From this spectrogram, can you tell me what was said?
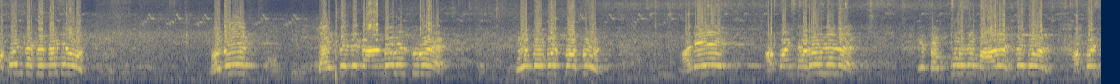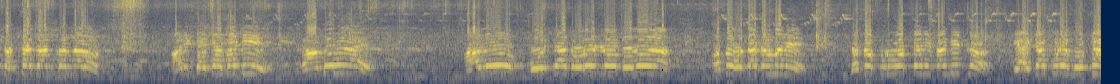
आपण कशासाठी आहोत? म्हणून त्यांचं जे काय आंदोलन सुरू आहे. एक ऑगस्टपासून. आणि आपण ठरवलेलं आहे की संपूर्ण महाराष्ट्रभर आपण चक्काजाम करणार आहोत. आणि त्याच्यासाठी हे आंदोलन आहे. आलो मोर्चात ओरडलो गेलो असं होता कामा नये. जसं पूर्वक्त्यांनी सांगितलं की याच्यापुढे मोठ्या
